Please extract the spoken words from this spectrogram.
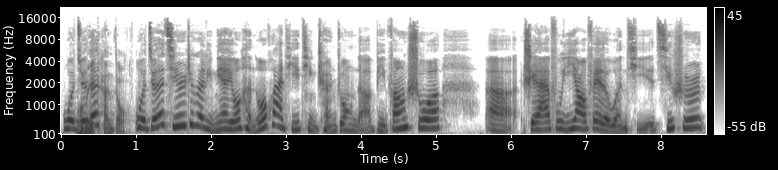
我觉得看懂。我觉得其实这个里面有很多话题挺沉重的，比方说，呃，谁来付医药费的问题，其实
